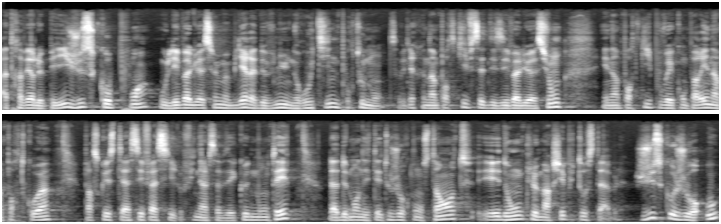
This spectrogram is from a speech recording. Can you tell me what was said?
à travers le pays, jusqu'au point où l'évaluation immobilière est devenue une routine pour tout le monde. Ça veut dire que n'importe qui faisait des évaluations et n'importe qui pouvait comparer n'importe quoi parce que c'était assez facile. Au final, ça faisait que de monter, la demande était toujours constante et donc le marché plutôt stable. Jusqu'au jour où,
